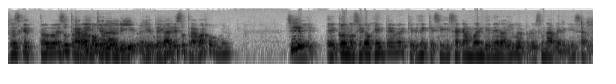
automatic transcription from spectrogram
pues es que todo es su trabajo, que era güey. libre, Literal güey. es su trabajo, güey. Sí. Y he conocido gente, güey, que dice que sí sacan buen dinero ahí, güey, pero es una vergüenza, güey.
